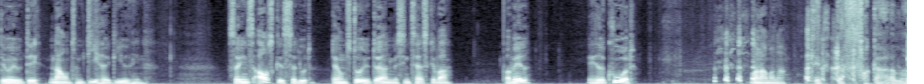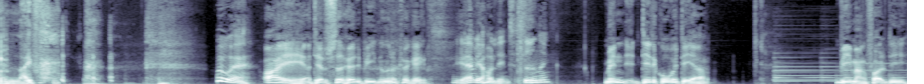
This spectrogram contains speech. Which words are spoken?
det var jo det navn, som de havde givet hende. Så hendes afskedssalut, da hun stod i døren med sin taske, var Farvel, jeg hedder Kurt. Mana, mana. Get the fuck out of my life. Uh, Ej, og det har du siddet og hørt i bilen uden at køre galt. ja, men jeg holdt ind til siden, ikke? Men det er det gode ved det er, vi er mangfoldige,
